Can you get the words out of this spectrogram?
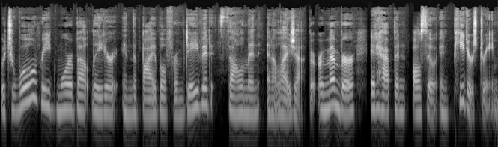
which we'll read more about later in the Bible from David, Solomon, and Elijah. But remember, it happened also in Peter's dream.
